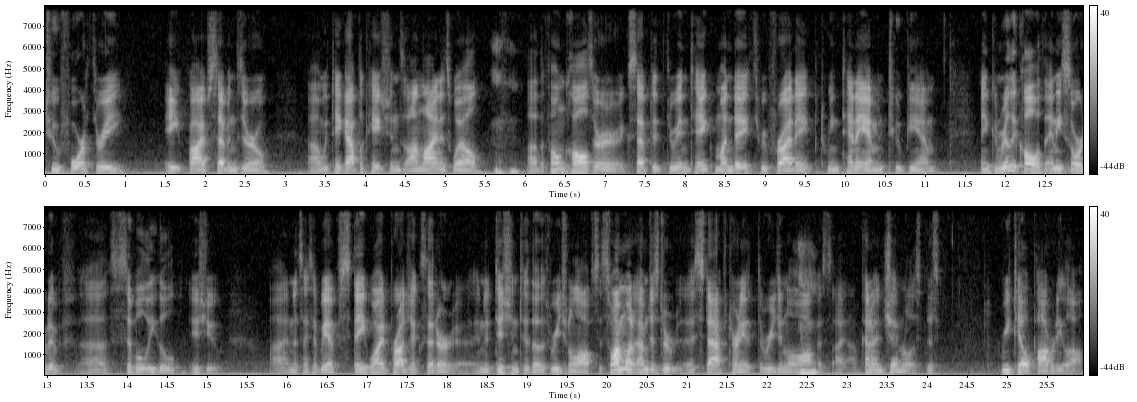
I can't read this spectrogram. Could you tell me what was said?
243 8570. Uh, we take applications online as well. Uh, the phone calls are accepted through intake Monday through Friday between 10 a.m. and 2 p.m. And you can really call with any sort of uh, civil legal issue. Uh, and as I said, we have statewide projects that are uh, in addition to those regional offices. So I'm one, I'm just a, a staff attorney at the regional office. I, I'm kind of a generalist, just retail poverty law,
